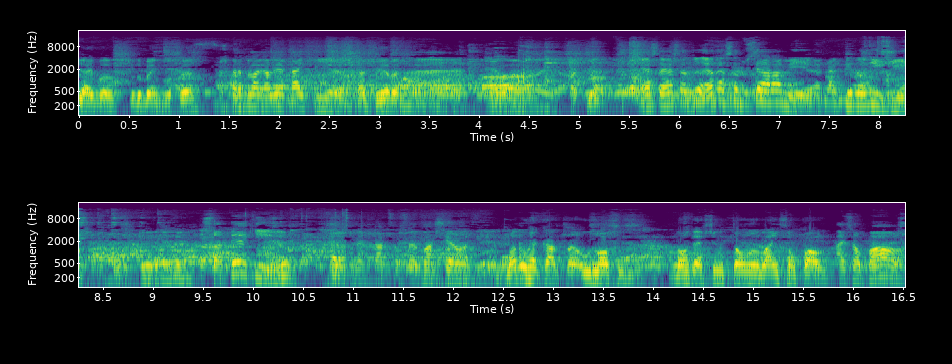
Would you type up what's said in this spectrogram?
E aí, Buzz, tudo bem com você? Espera pela galinha caipira. Caipira? É, Ah, aqui ó. essa, essa, é do- é do Ceará mesmo, é caipira legítima. É. Só tem aqui, viu? No mercado São Sebastião aqui. Manda um recado para os nossos nordestinos que estão lá em São Paulo. Aí em São Paulo?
